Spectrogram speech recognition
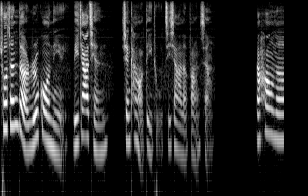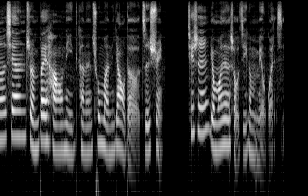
说真的，如果你离家前先看好地图，记下了方向，然后呢，先准备好你可能出门要的资讯，其实有没有那个手机根本没有关系。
